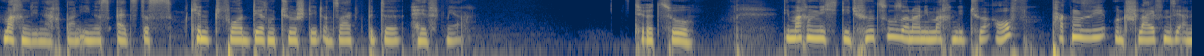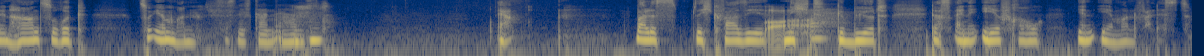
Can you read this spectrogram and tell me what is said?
machen die Nachbarn Ines, als das Kind vor deren Tür steht und sagt, bitte helft mir? Tür zu. Die machen nicht die Tür zu, sondern die machen die Tür auf, packen sie und schleifen sie an den Haaren zurück zu ihrem Mann. Das ist nicht dein Ernst. Mhm weil es sich quasi Boah. nicht gebührt, dass eine Ehefrau ihren Ehemann verlässt.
